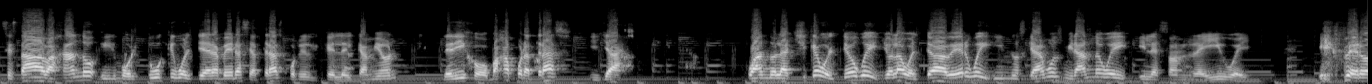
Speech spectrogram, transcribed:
se estaba bajando y tuvo que voltear a ver hacia atrás porque el, el, el camión le dijo, baja por atrás y ya. Cuando la chica volteó, güey, yo la volteo a ver, güey, y nos quedamos mirando, güey, y le sonreí, güey. Pero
